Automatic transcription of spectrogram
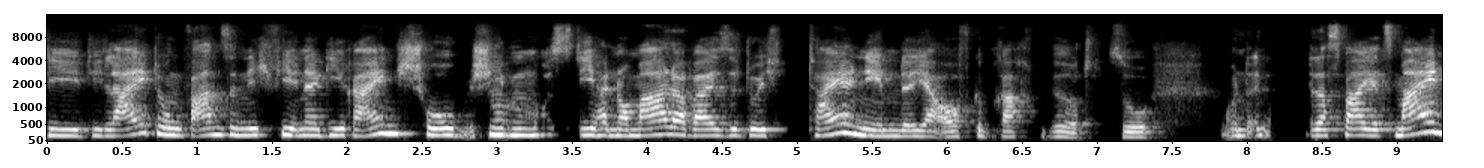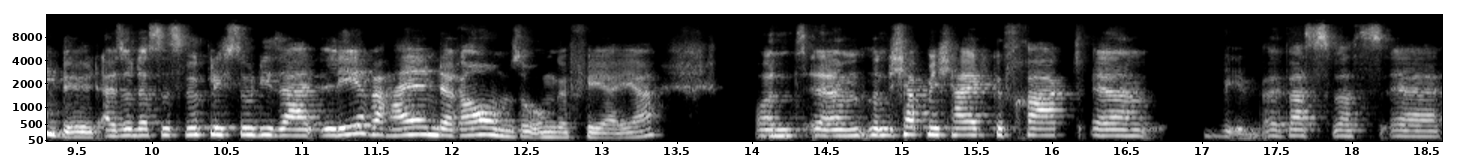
die, die Leitung wahnsinnig viel Energie reinschieben muss, die halt normalerweise durch Teilnehmende ja aufgebracht wird. So. Und das war jetzt mein Bild. Also das ist wirklich so dieser leere, hallende Raum, so ungefähr, ja. Und, ähm, und ich habe mich halt gefragt, äh, was, was, äh,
